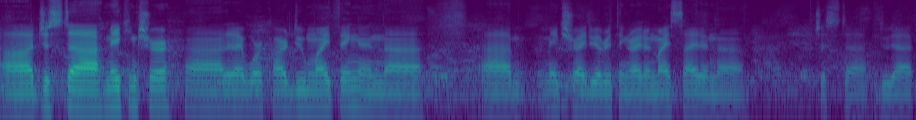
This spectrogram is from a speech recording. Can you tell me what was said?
uh, just uh, making sure uh, that I work hard, do my thing, and um, make sure I do everything right on my side, and just do that.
